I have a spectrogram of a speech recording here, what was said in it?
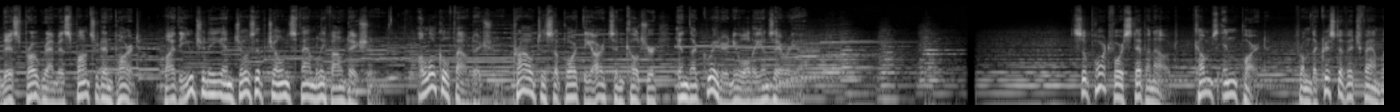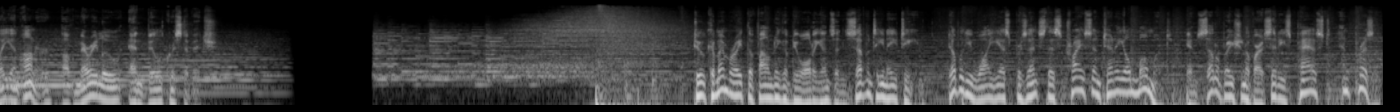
This program is sponsored in part by the Eugenie and Joseph Jones Family Foundation, a local foundation proud to support the arts and culture in the greater New Orleans area. Support for Steppin' Out comes in part from the Kristovich family in honor of Mary Lou and Bill Kristovich. To commemorate the founding of New Orleans in 1718, WYES presents this tricentennial moment in celebration of our city's past and present.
